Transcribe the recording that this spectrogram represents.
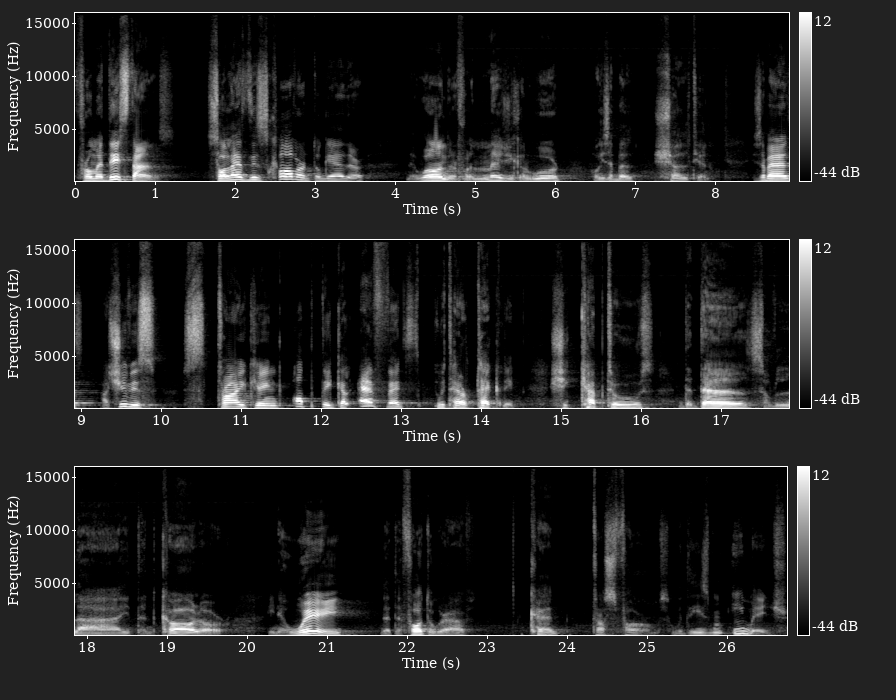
from a distance. So let's discover together the wonderful magical world of Isabelle Scheltjen. Isabelle achieves striking optical effects with her technique. She captures the dance of light and color in a way that a photograph can transform with this image.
